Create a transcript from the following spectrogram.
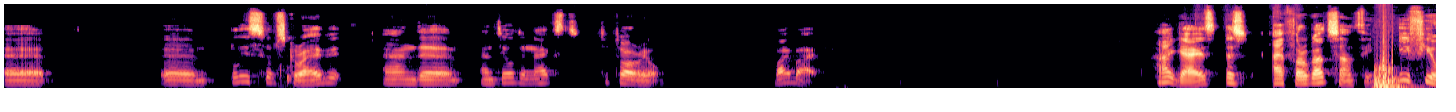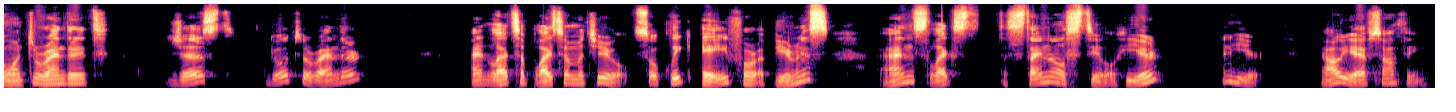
Uh, um, please subscribe and uh, until the next tutorial. Bye bye. Hi guys, as I forgot something. If you want to render it, just go to render and let's apply some material. So click A for appearance and select the stainless steel here and here. Now you have something.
